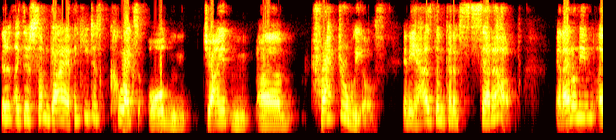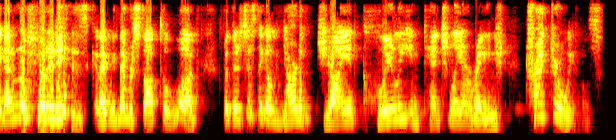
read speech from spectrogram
there's like there's some guy I think he just collects old giant um tractor wheels and he has them kind of set up and I don't even like I don't know what it is and I, we've never stopped to look but there's just like a yard of giant clearly intentionally arranged tractor wheels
